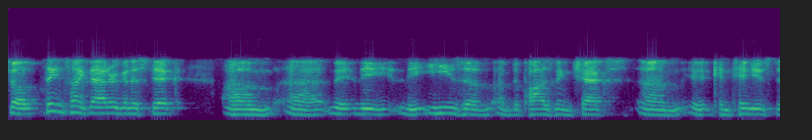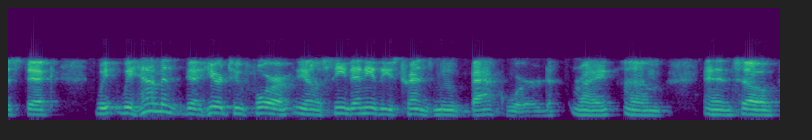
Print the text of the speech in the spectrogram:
So things like that are going to stick. Um, uh, the the the ease of, of depositing checks um, it continues to stick. We we haven't heretofore, you know, seen any of these trends move backward, right? Um, and so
